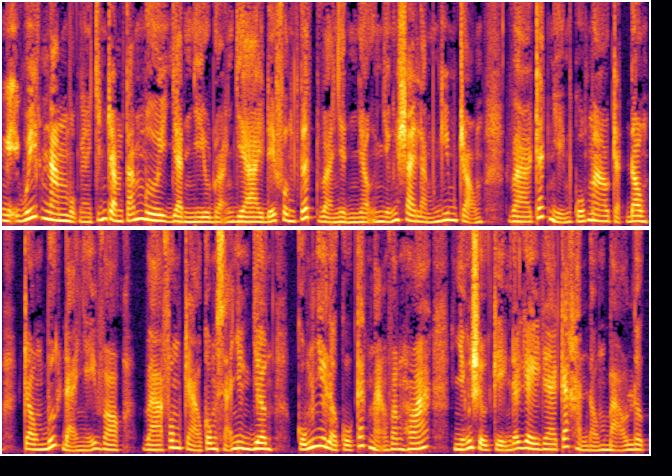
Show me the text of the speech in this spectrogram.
Nghị quyết năm 1980 dành nhiều đoạn dài để phân tích và nhìn nhận những sai lầm nghiêm trọng và trách nhiệm của Mao Trạch Đông trong bước đại nhảy vọt và phong trào công xã nhân dân, cũng như là cuộc cách mạng văn hóa, những sự kiện đã gây ra các hành động bạo lực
